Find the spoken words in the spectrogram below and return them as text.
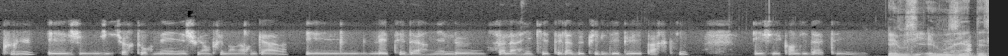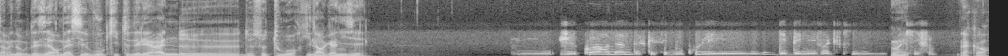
plu et j'y suis retournée et je suis entrée dans l'orga et l'été dernier le salarié qui était là depuis le début est parti et j'ai candidaté. Et vous, y- et vous y êtes désormais. Donc désormais, c'est vous qui tenez les rênes de, ce tour, qui l'organisez. Je coordonne parce que c'est beaucoup les, les bénévoles qui, Oui. qui font. D'accord.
